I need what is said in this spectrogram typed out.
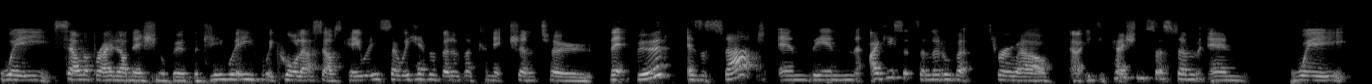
we celebrate our national bird, the kiwi. We call ourselves Kiwis, so we have a bit of a connection to that bird as a start. And then I guess it's a little bit through our, our education system, and we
